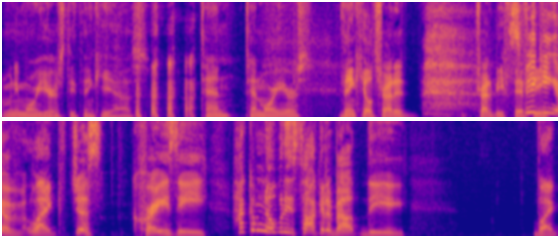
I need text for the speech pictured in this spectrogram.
How many more years do you think he has? 10? 10 more years? You think he'll try to try to be 50? Speaking of like just crazy, how come nobody's talking about the like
